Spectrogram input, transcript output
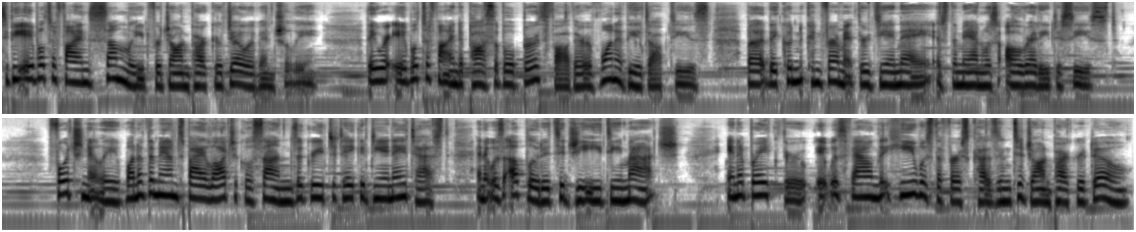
to be able to find some lead for John Parker Doe eventually they were able to find a possible birth father of one of the adoptees, but they couldn't confirm it through DNA as the man was already deceased. Fortunately, one of the man's biological sons agreed to take a DNA test and it was uploaded to GED Match. In a breakthrough, it was found that he was the first cousin to John Parker Doe.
